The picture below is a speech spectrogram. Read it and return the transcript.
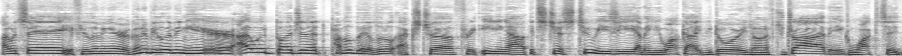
I would say if you're living here or going to be living here, I would budget probably a little extra for eating out. It's just too easy. I mean, you walk out your door, you don't have to drive, and you can walk to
